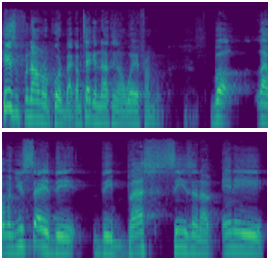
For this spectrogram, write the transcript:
he's a phenomenal quarterback. I'm taking nothing away from him. But like when you say the the best season of any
